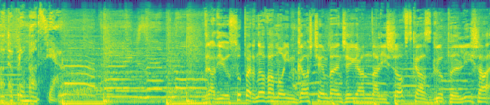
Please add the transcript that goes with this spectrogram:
Autopromocja. Radiu Supernowa moim gościem będzie Joanna Liszowska z grupy Lisza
